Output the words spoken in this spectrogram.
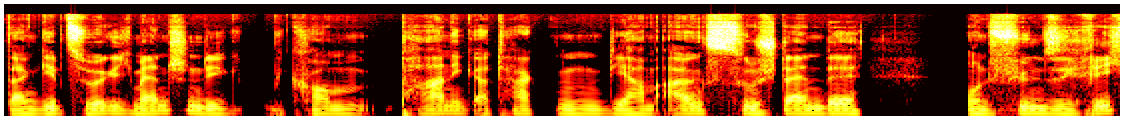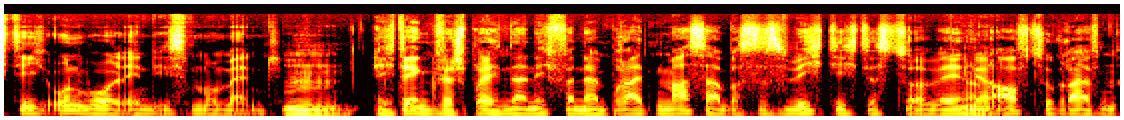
dann gibt's wirklich Menschen, die bekommen Panikattacken, die haben Angstzustände und fühlen sich richtig unwohl in diesem Moment. Hm, Ich denke, wir sprechen da nicht von der breiten Masse, aber es ist wichtig, das zu erwähnen Ja. und aufzugreifen.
